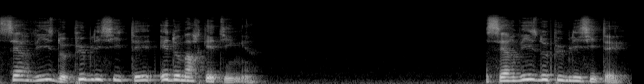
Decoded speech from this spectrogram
Service de publicité et de marketing. Service de publicité.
